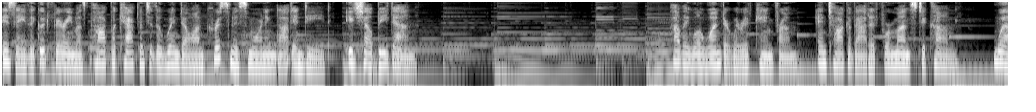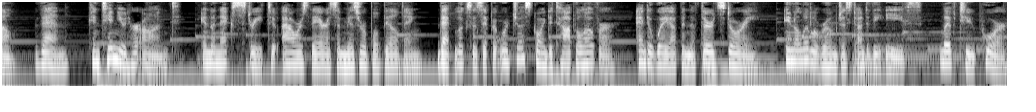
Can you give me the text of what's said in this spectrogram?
Isay the good fairy must pop a cap into the window on Christmas morning. Indeed, it shall be done. How they will wonder where it came from, and talk about it for months to come. Well, then, continued her aunt, in the next street to ours there is a miserable building, that looks as if it were just going to topple over, and away up in the third story, in a little room just under the eaves, live two poor,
